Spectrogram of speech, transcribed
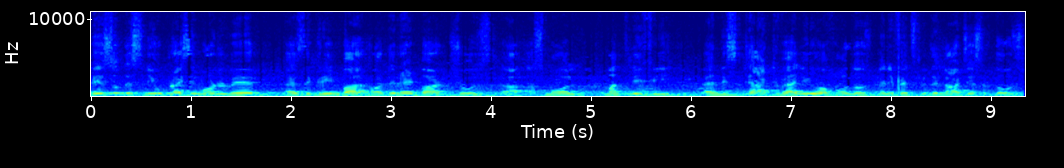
based on this new pricing model where as the green bar or the red bar shows uh, a small monthly fee and the stacked value of all those benefits with the largest of those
